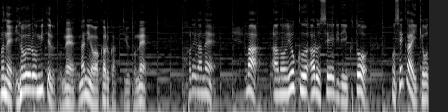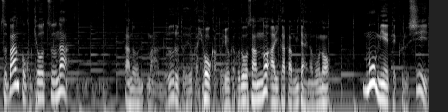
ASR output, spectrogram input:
ぱねいろいろ見てるとね何が分かるかっていうとねこれがねまああのよくある整理でいくと世界共通バンコク共通なあの、まあ、ルールというか評価というか不動産のあり方みたいなものも見えてくるし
